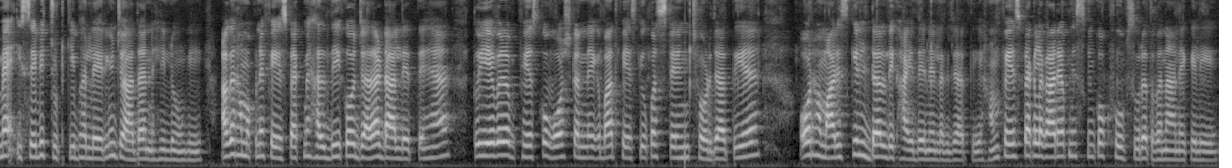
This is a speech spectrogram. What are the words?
मैं इसे भी चुटकी भर ले रही हूँ, ज़्यादा नहीं लूँगी। अगर हम अपने फेस पैक में हल्दी को ज़्यादा डाल लेते हैं तो ये फेस को वॉश करने के बाद फेस के ऊपर स्टेन छोड़ जाती है और हमारी स्किन डल दिखाई देने लग जाती है। हम फेस पैक लगा रहे हैं अपनी स्किन को खूबसूरत बनाने के लिए।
